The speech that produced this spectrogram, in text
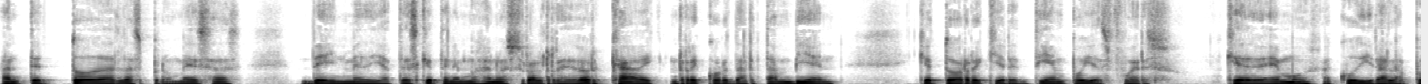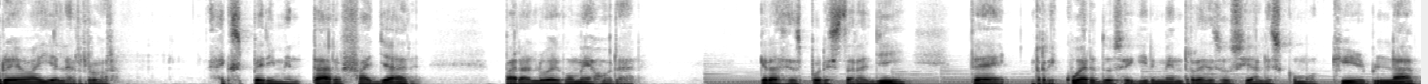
ante todas las promesas de inmediatez que tenemos a nuestro alrededor. Cabe recordar también que todo requiere tiempo y esfuerzo, que debemos acudir a la prueba y el error, a experimentar, fallar, para luego mejorar. Gracias por estar allí. Te recuerdo seguirme en redes sociales como KirbLab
